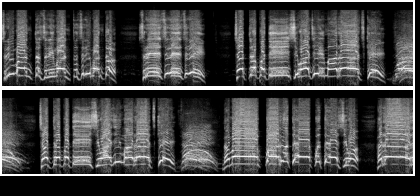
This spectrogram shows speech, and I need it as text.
श्रीमंत श्रीमंत श्रीमंत श्री श्री श्री छत्रपती शिवाजी महाराज के. छत्रपती शिवाजी महाराज के. नमः पार्वते पते शिव. हर हर.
